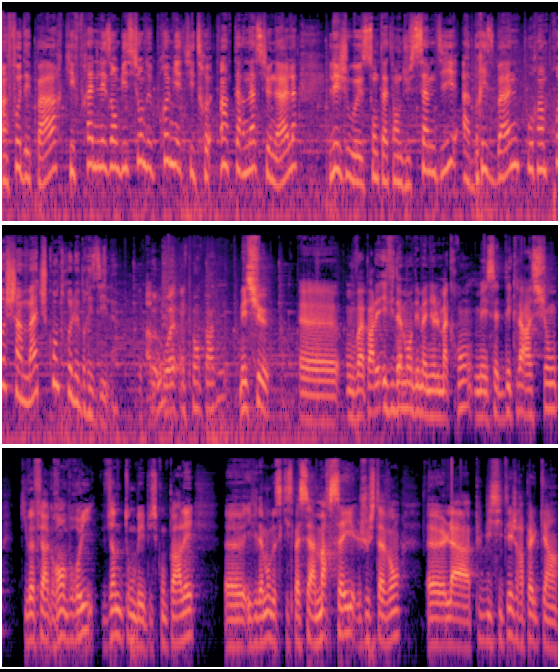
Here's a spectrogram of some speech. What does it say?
Un faux départ qui freine les ambitions de premier titre international. Les joueuses sont attendues samedi à Brisbane pour un prochain match contre le Brésil. On peut- ouais, on peut en parler Messieurs, euh, on va parler évidemment d'Emmanuel Macron, mais cette déclaration qui va faire grand bruit vient de tomber, puisqu'on parlait euh, évidemment de ce qui se passait à Marseille juste avant euh, la publicité. Je rappelle qu'un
